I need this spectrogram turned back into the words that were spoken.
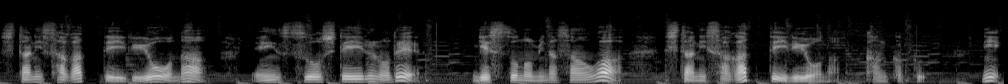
下に下がっているような演出をしているので、ゲストの皆さんは下に下がっているような感覚に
